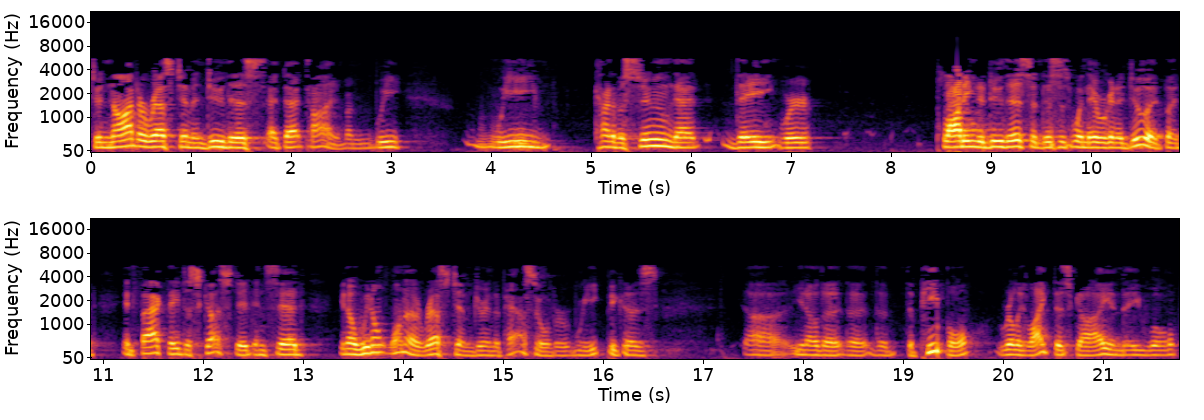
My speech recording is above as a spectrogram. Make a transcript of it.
to not arrest him and do this at that time. I mean, we, we kind of assumed that they were plotting to do this and this is when they were going to do it. But in fact, they discussed it and said, you know, we don't want to arrest him during the Passover week because, uh, you know, the, the, the, the people really like this guy and they will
